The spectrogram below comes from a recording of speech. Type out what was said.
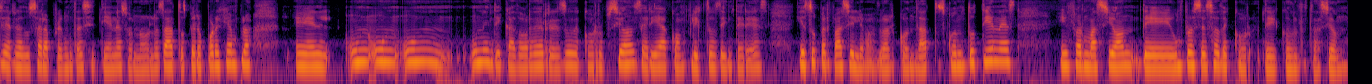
se reduce la pregunta si tienes o no los datos. Pero, por ejemplo, el, un, un, un, un, indicador de riesgo de corrupción sería conflictos de interés. Y es súper fácil evaluar con datos. Cuando tú tienes información de un proceso de, de contratación,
